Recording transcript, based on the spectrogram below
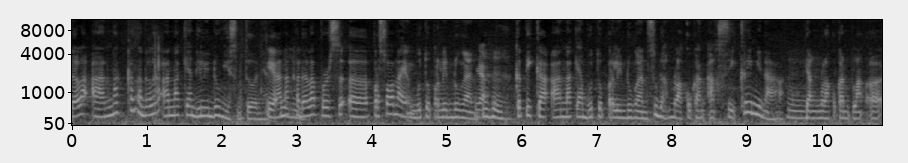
adalah anak kan adalah anak yang dilindungi sebetulnya iya. anak mm -hmm. adalah pers uh, persona yang butuh perlindungan mm -hmm. ketika anak yang butuh perlindungan sudah melakukan aksi kriminal mm. yang melakukan uh,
